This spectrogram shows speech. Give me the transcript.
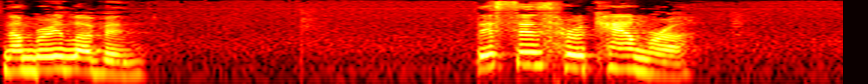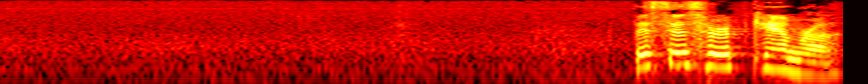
Number 11. This is her camera. This is her camera.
